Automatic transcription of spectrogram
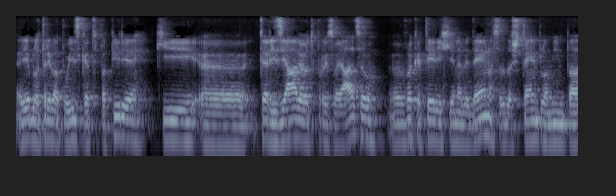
je bilo treba poiskati papirje, ki, uh, ter izjave od proizvajalcev, uh, v katerih je navedeno, seveda štemplom in pa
